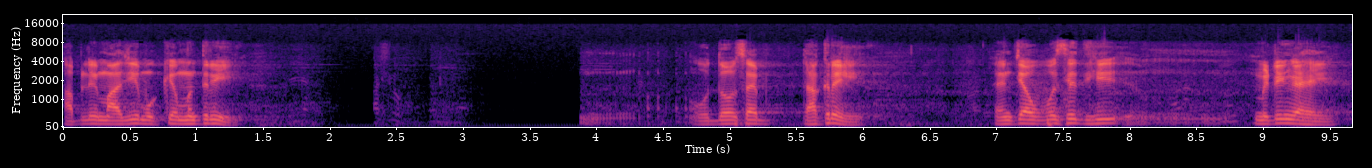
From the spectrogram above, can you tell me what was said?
आपले माजी मुख्यमंत्री उद्धवसाहेब ठाकरे यांच्या उपस्थित ही मीटिंग आहे.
